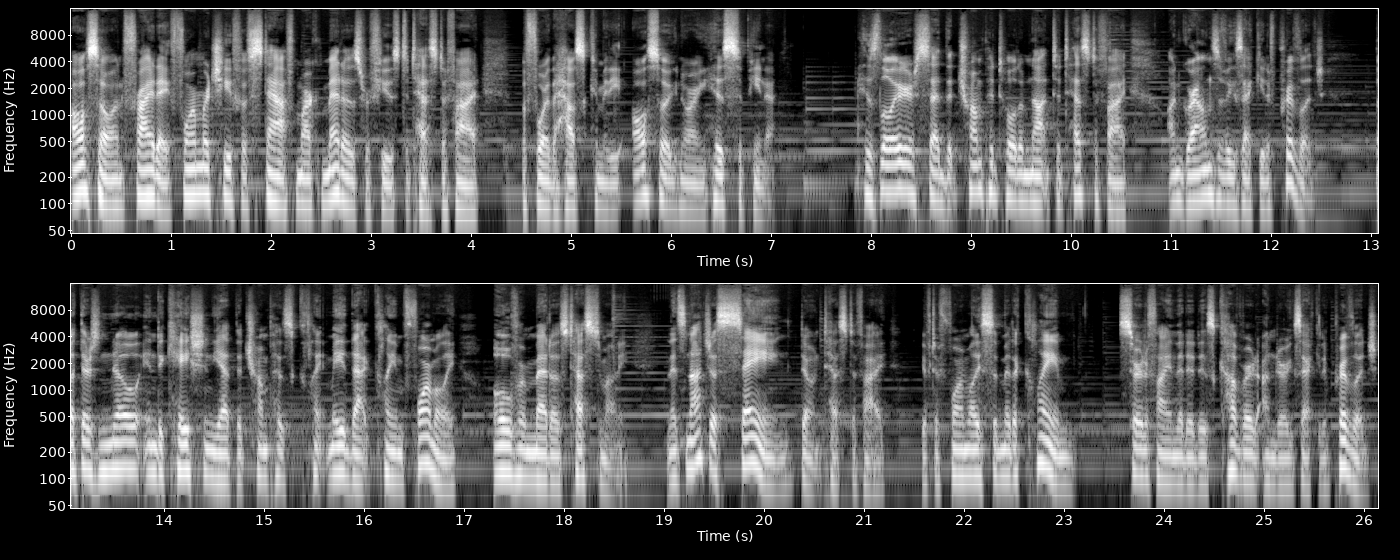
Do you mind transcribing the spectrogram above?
Also, on Friday, former Chief of Staff Mark Meadows refused to testify before the House committee, also ignoring his subpoena. His lawyers said that Trump had told him not to testify on grounds of executive privilege, but there's no indication yet that Trump has cl- made that claim formally over Meadows' testimony. And it's not just saying don't testify, you have to formally submit a claim certifying that it is covered under executive privilege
